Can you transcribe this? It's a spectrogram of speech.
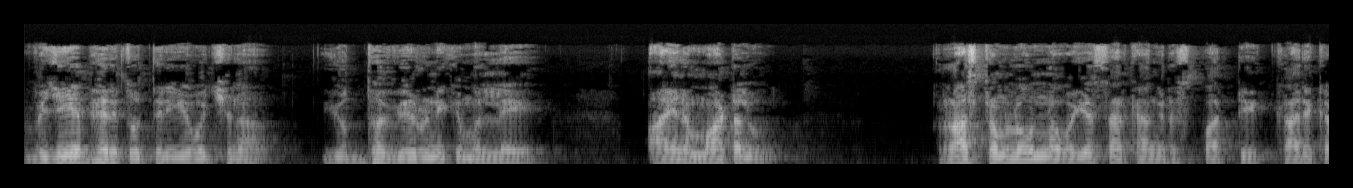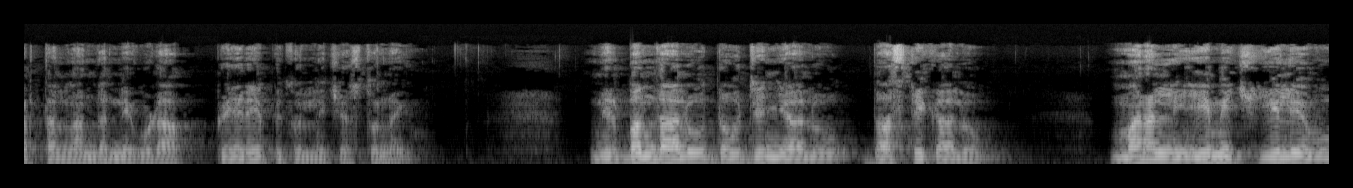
విజయభేరితో తిరిగి వచ్చిన యుద్ధ వీరునికి మళ్ళీ ఆయన మాటలు రాష్ట్రంలో ఉన్న వైఎస్ఆర్ కాంగ్రెస్ పార్టీ కార్యకర్తలందరినీ కూడా ప్రేరేపితుల్ని చేస్తున్నాయి. నిర్బంధాలు దౌర్జన్యాలు దాష్టికాలు మనల్ని ఏమీ చేయలేవు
